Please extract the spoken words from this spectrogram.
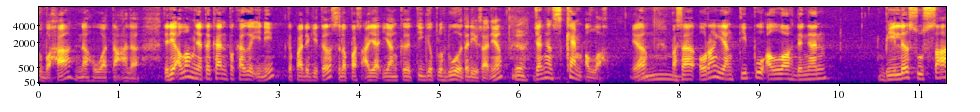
Subhanahu Wa Taala. Jadi Allah menyatakan perkara ini kepada kita selepas ayat yang ke-32 tadi ustaz ya. Yeah. Jangan scam Allah ya. Hmm. Pasal orang yang tipu Allah dengan bila susah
